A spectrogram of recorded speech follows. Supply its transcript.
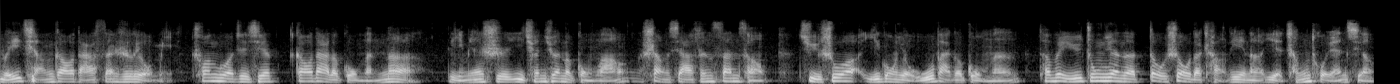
围墙高达三十六米。穿过这些高大的拱门呢。里面是一圈圈的拱廊，上下分三层，据说一共有五百个拱门。它位于中间的斗兽的场地呢，也呈椭圆形，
